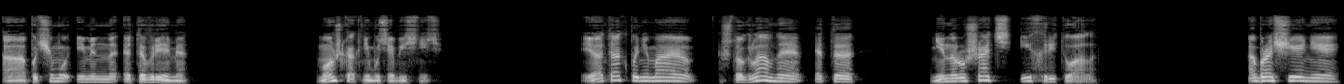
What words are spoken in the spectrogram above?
А почему именно это время? Можешь как-нибудь объяснить? Я так понимаю, что главное — это не нарушать их ритуала. Обращение,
